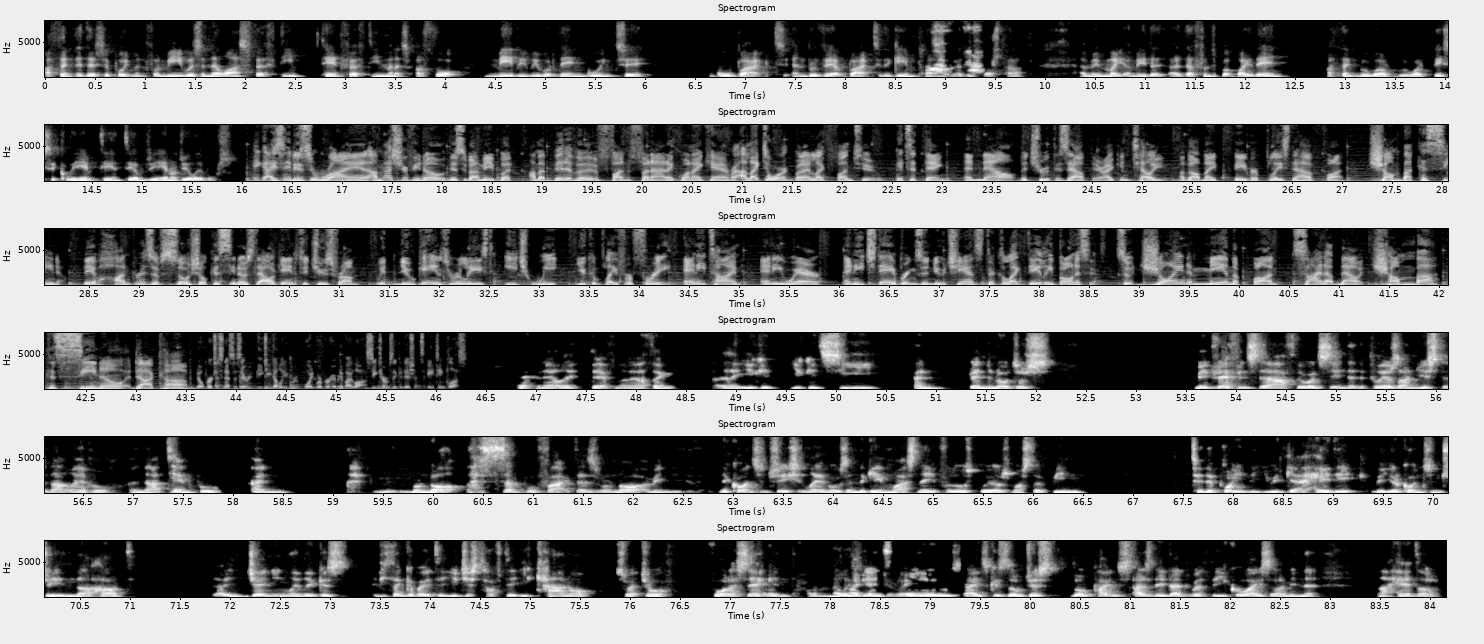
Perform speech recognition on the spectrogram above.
I think the disappointment for me was in the last 15, 10, 15 minutes. I thought maybe we were then going to go back to, and revert back to the game plan that we had in the first half. And we might have made a, a difference. But by then, I think we were we were basically empty in terms of energy levels. Hey guys, it is Ryan. I'm not sure if you know this about me, but I'm a bit of a fun fanatic when I can. I like to work, but I like fun too. It's a thing. And now the truth is out there. I can tell you about my favorite place to have fun. Chumba Casino. They have hundreds of social casino style games to choose from with new games released each week. You can play for free anytime, anywhere and each day brings a new chance to collect daily bonuses. So join me in the fun. Sign up now at ChumbaCasino.com. No purchase necessary. VGW. Void were prohibited by law. See terms and conditions. 18 plus. Definitely. Definitely. I think I think you could you could see and Brendan Rodgers made reference to it afterwards saying that the players aren't used to that level and that tempo and we're not. A simple fact is we're not. I mean, the concentration levels in the game last night for those players must have been to the point that you would get a headache that you're concentrating that hard. Genuinely, like, because if you think about it, you just have to, you cannot switch off for a second for a, for a against right. any of those guys because they'll just they'll pounce as they did with the equaliser. I mean, the, that header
